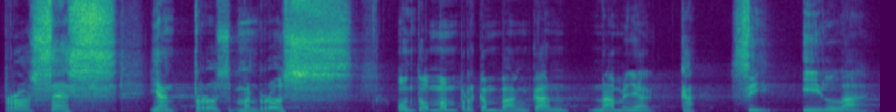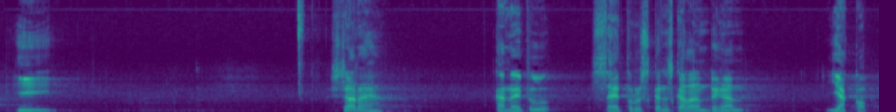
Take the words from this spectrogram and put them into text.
proses yang terus menerus untuk memperkembangkan namanya kasih ilahi. Saudara, karena itu saya teruskan sekarang dengan Yakob.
